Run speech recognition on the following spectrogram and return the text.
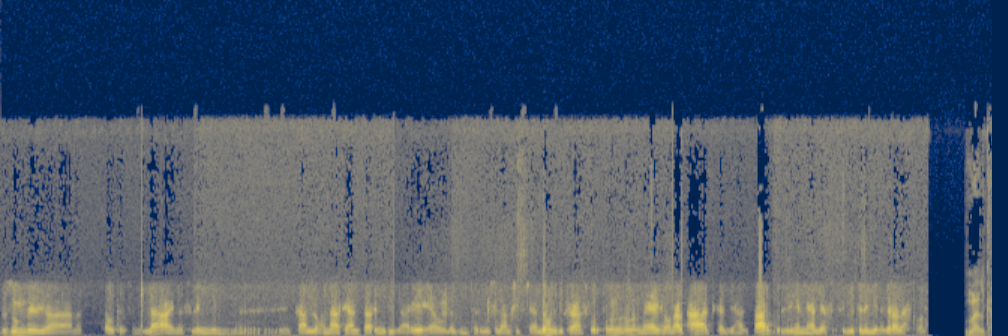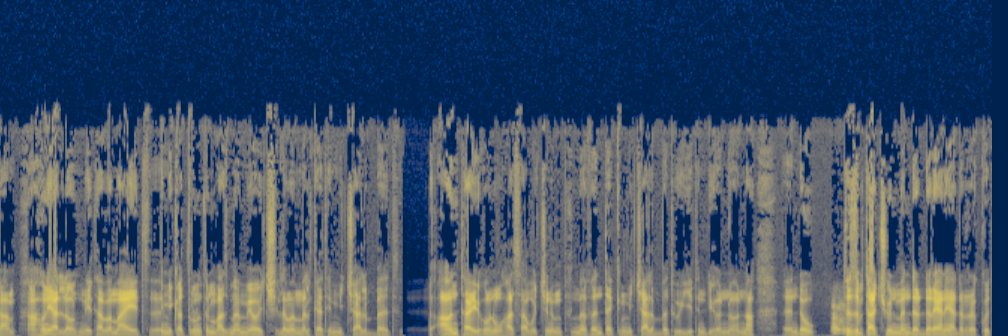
ብዙም ያመጣው ተጽዕኖ አይመስለኝም ካለው ሁናቴ አንጻር እንግዲህ ዛሬ ያው ለዚህ interview ስል አምሽቻለሁ እንግዲህ ትራንስፖርትንም ምኑን የማያ ይሆናል። ከዚህ አንጻር ይህን ያህል የተለየ ነገር አላስተዋልም። መልካም። አሁን ያለውን ሁኔታ በማየት የሚቀጥሉትን አዝማሚያዎች ለመመልከት የሚቻልበት አዎንታዊ የሆኑ ሀሳቦችንም መፈንጠቅ የሚቻልበት ውይይት እንዲሆን ነውና እንደው ትዝብታችሁን መንደርደሪያ ነው ያደረግኩት።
